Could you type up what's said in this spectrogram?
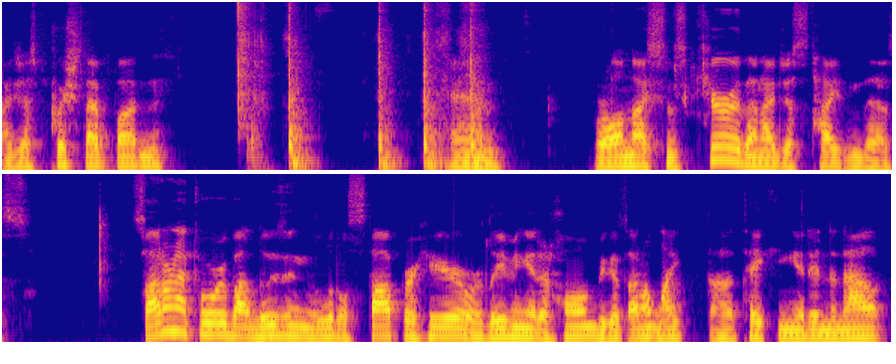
I just push that button and we're all nice and secure. Then I just tighten this. So I don't have to worry about losing the little stopper here or leaving it at home because I don't like uh, taking it in and out.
